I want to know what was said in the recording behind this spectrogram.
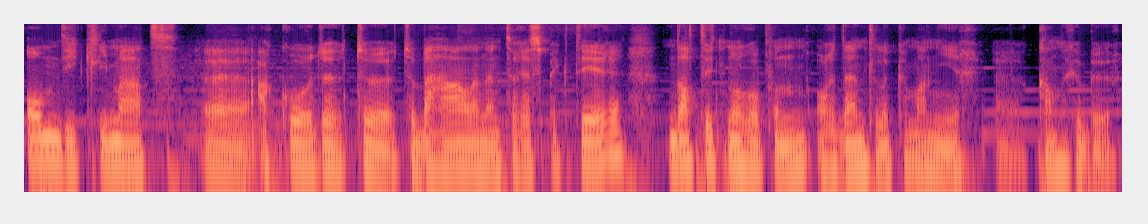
om die klimaatakkoorden uh, te, te behalen en te respecteren, dat dit nog op een ordentelijke manier uh, kan gebeuren.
